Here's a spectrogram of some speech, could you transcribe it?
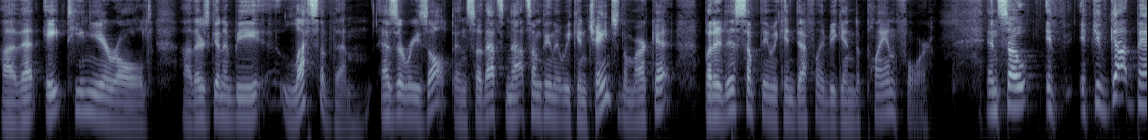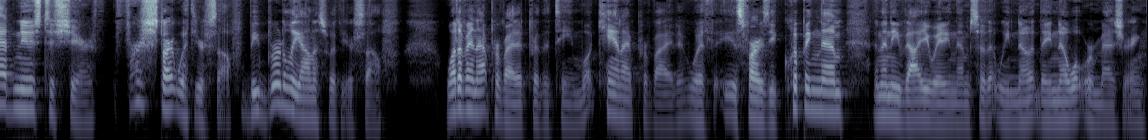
uh, that 18 year old, uh, there's going to be less of them as a result, and so that's not something that we can change the market, but it is something we can definitely begin to plan for. And so if if you've got bad news to share, first start with yourself. Be brutally honest with yourself. What have I not provided for the team? What can I provide with as far as equipping them and then evaluating them so that we know they know what we're measuring?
